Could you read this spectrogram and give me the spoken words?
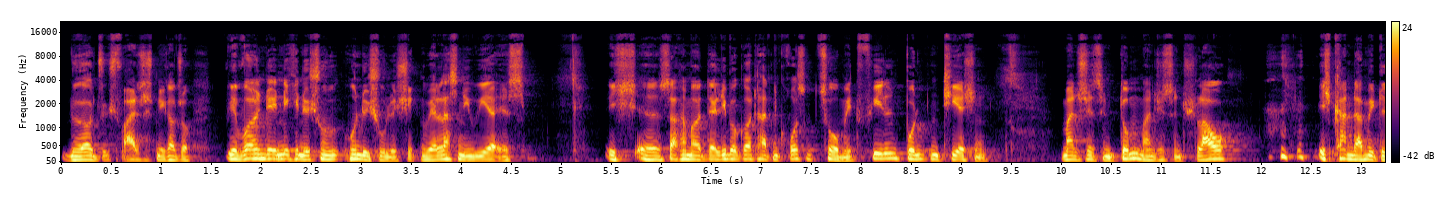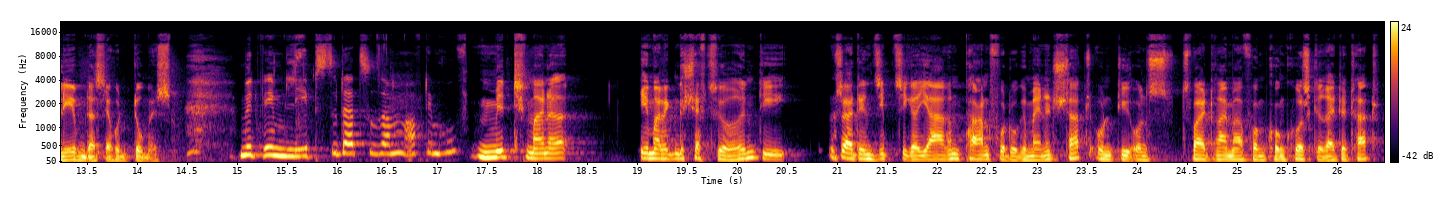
Nö, ich weiß es nicht. Also wir wollen den nicht in die Schu Hundeschule schicken. Wir lassen ihn, wie er ist. Ich äh, sage immer, der liebe Gott hat einen großen Zoo mit vielen bunten Tierchen. Manche sind dumm, manche sind schlau. Ich kann damit leben, dass der Hund dumm ist. Mit wem lebst du da zusammen auf dem Hof? Mit meiner ehemaligen Geschäftsführerin, die seit den 70er Jahren Panfoto gemanagt hat und die uns zwei, dreimal vom Konkurs gerettet hat.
